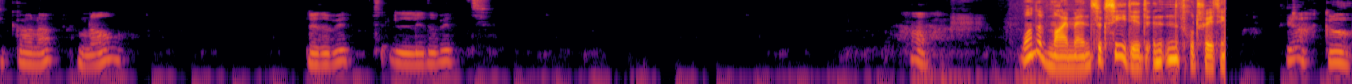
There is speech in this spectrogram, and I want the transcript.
It gone up? No. Little bit, little bit. Huh. One of my men succeeded in infiltrating. Yeah, go.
